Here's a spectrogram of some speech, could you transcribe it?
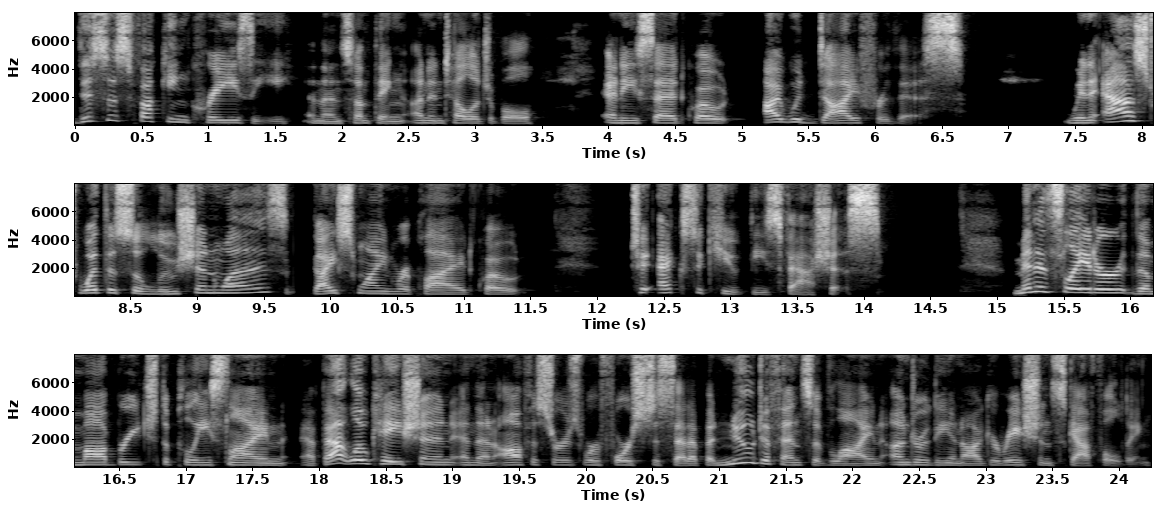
this is fucking crazy and then something unintelligible and he said quote i would die for this. When asked what the solution was gieswein replied quote to execute these fascists. Minutes later the mob reached the police line at that location and then officers were forced to set up a new defensive line under the inauguration scaffolding.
